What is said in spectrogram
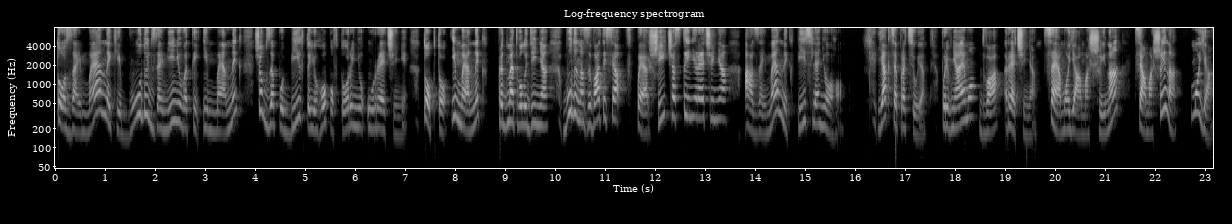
то займенники будуть замінювати іменник, щоб запобігти його повторенню у реченні. Тобто іменник предмет володіння буде називатися в першій частині речення, а займенник після нього. Як це працює? Порівняємо два речення. Це моя машина, ця машина моя.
